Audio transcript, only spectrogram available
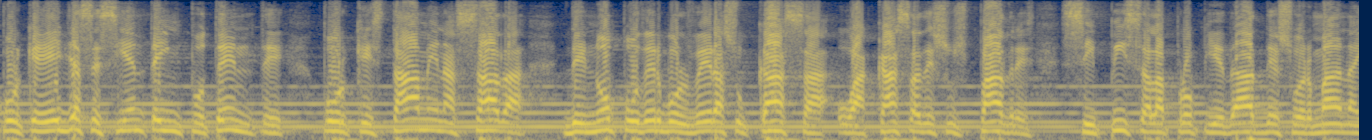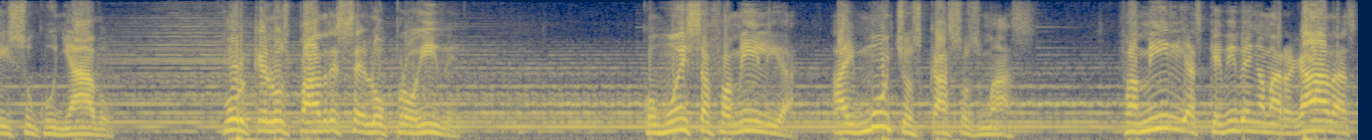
porque ella se siente impotente, porque está amenazada de no poder volver a su casa o a casa de sus padres si pisa la propiedad de su hermana y su cuñado, porque los padres se lo prohíben. Como esa familia, hay muchos casos más. Familias que viven amargadas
